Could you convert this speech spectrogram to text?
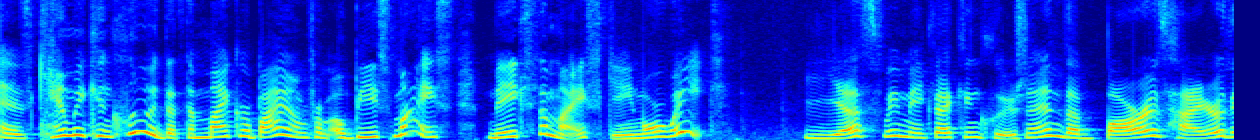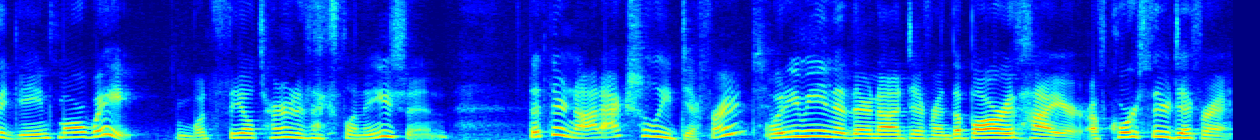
is, can we conclude that the microbiome from obese mice makes the mice gain more weight? Yes, we make that conclusion. The bar is higher, they gained more weight. What's the alternative explanation? That they're not actually different? What do you mean that they're not different? The bar is higher. Of course they're different.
